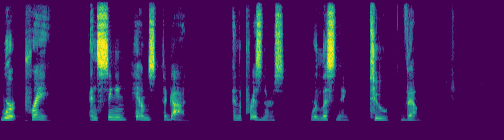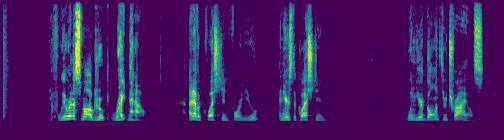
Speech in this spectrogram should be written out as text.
were praying and singing hymns to God, and the prisoners were listening to them. If we were in a small group right now, I'd have a question for you. And here's the question When you're going through trials,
